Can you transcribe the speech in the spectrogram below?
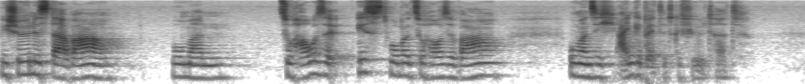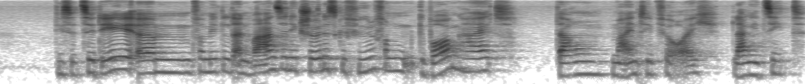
wie schön es da war, wo man zu Hause ist, wo man zu Hause war, wo man sich eingebettet gefühlt hat. Diese CD ähm, vermittelt ein wahnsinnig schönes Gefühl von Geborgenheit, Darum mein Tipp für euch, Langizid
